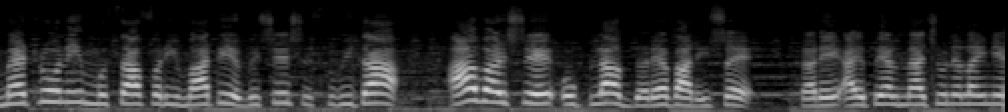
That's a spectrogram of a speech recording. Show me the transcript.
મેટ્રોની મુસાફરી માટે વિશેષ સુવિધા આ વર્ષે ઉપલબ્ધ રહેવાની છે. ત્યારે આઈપીએલ મેચોને લઈને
